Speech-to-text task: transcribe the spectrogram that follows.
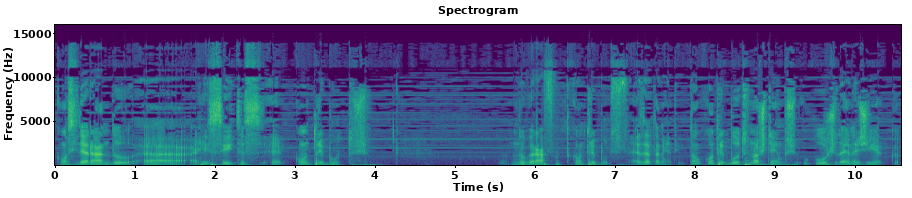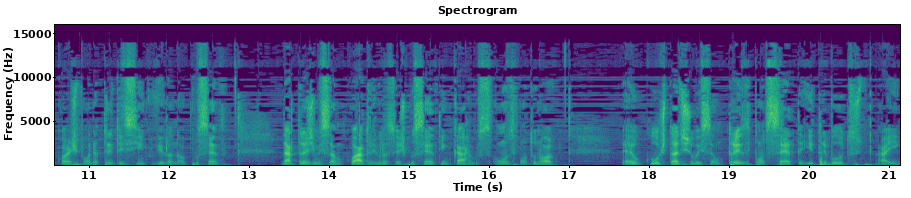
considerando uh, receitas uh, com tributos. No gráfico de contributos, exatamente. Então, contributos nós temos o custo da energia, que corresponde a 35,9%, da transmissão 4,6%, encargos 11,9%, é, o custo da distribuição 13,7% e tributos, aí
